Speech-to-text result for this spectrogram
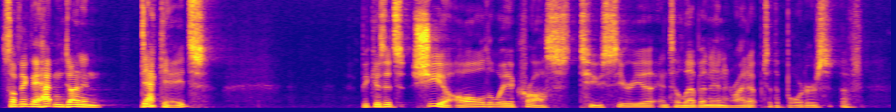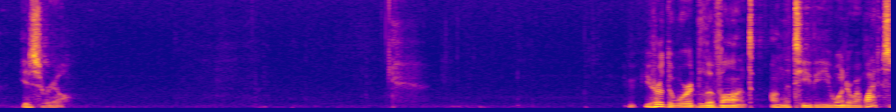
something they hadn't done in decades, because it's Shia all the way across to Syria and to Lebanon and right up to the borders of Israel. You heard the word Levant on the TV. You wonder why. Why does,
